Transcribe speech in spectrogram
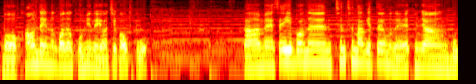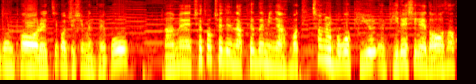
뭐 가운데 있는 거는 고민의 여지가 없고. 그 다음에 세이버는 튼튼하기 때문에 그냥 무공퍼를 찍어주시면 되고 다음에 최소 최대나 크듬이냐 뭐 티창을 보고 비율, 비례식에 넣어서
